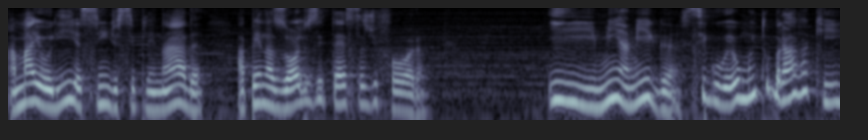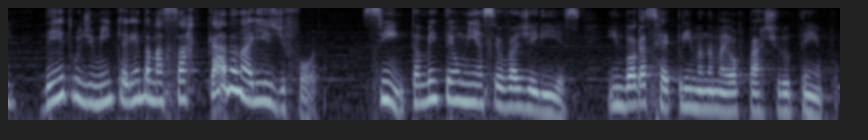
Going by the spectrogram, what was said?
A maioria, sim, disciplinada, apenas olhos e testas de fora. E minha amiga, sigo eu muito brava aqui, dentro de mim querendo amassar cada nariz de fora. Sim, também tenho minhas selvagerias, embora as reprima na maior parte do tempo.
